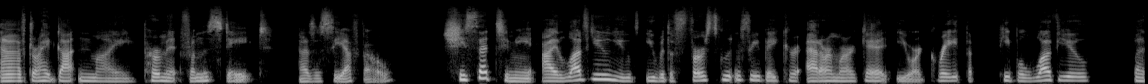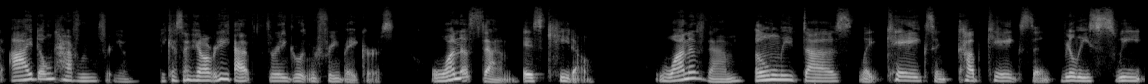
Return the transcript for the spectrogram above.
after I had gotten my permit from the state as a CFO, she said to me, I love you. You, you were the first gluten free baker at our market. You are great. The people love you, but I don't have room for you because I already have three gluten free bakers. One of them is keto. One of them only does like cakes and cupcakes and really sweet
